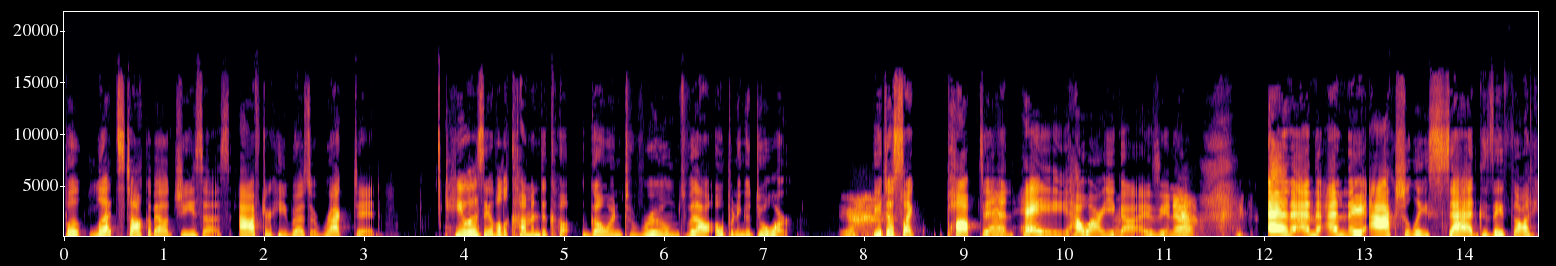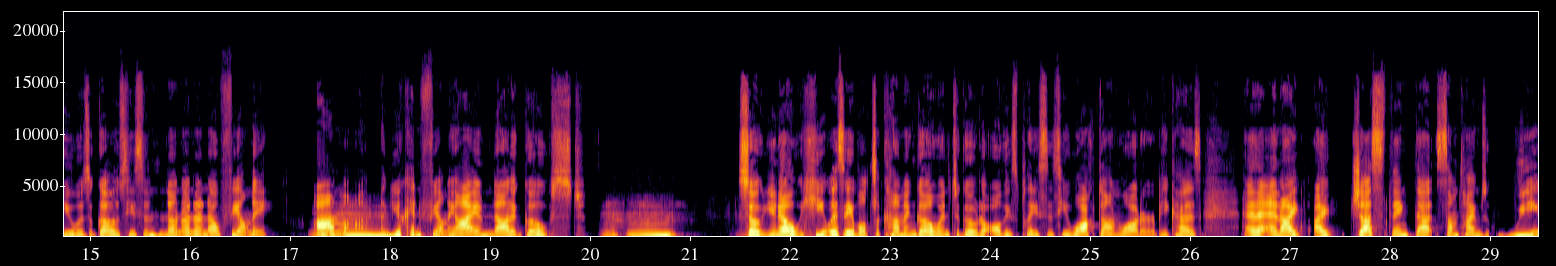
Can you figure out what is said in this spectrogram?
But let's talk about Jesus after he resurrected. He was able to come into co- go into rooms without opening a door. yeah. He just like popped in. Hey, how are you guys? You know. and and and they actually said because they thought he was a ghost. He said, "No, no, no, no, feel me. I'm. Mhm. You can feel me. I am not a ghost." Mhm. So, you know, he was able to come and go and to go to all these places. He walked on water because and and I I just think that sometimes we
